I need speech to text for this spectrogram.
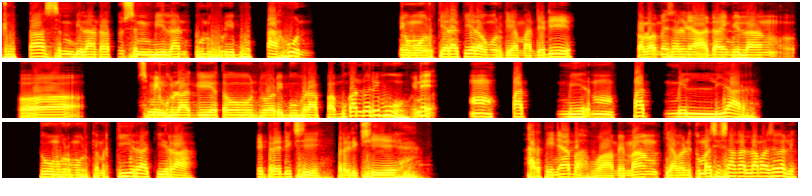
juta 990 ribu tahun. Umur kira-kira umur kiamat. Jadi kalau misalnya ada yang bilang oh, seminggu lagi atau 2000 berapa bukan 2000 ini 4 4 miliar. Itu umur umur kiamat. Kira-kira. Ini prediksi prediksi. Artinya bahwa memang kiamat itu masih sangat lama sekali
